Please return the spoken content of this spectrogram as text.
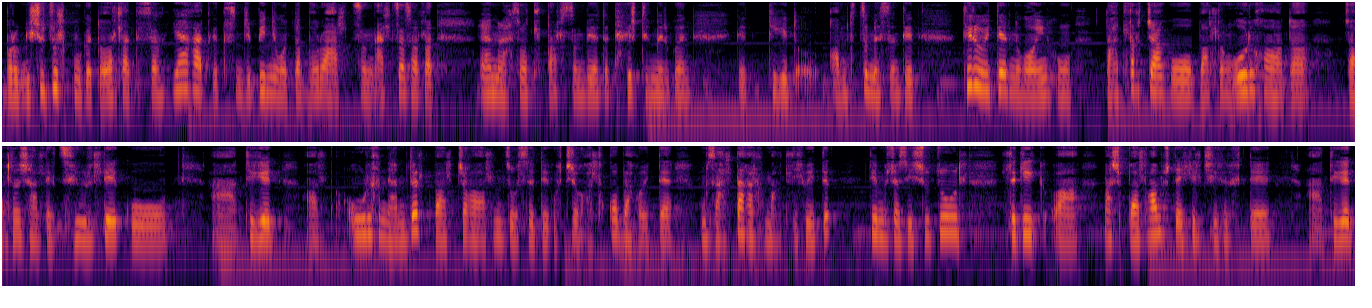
бүр иш үзүүлэхгүй гэдээ уурлаад исэн. Яагаад гэдгсэн чи би нэг удаа буруу алдсан, алдсаас болоод амар асуудалд орсон. Би одоо дахиж тэгмэрг байна гэд тэгээд гомдсон байсан. Тэгээд тэр үе дээр нөгөө энэ хүн дадлагжаагүй болон өөрийнхөө одоо зовлон шаалыг цэвэрлээгүй аа тэгээд өөрийнх нь амьдралд болж байгаа олон зүйлсүүдийг учрыг олохгүй байх үедээ хүмүүс алдаа гарах магадлал их байдаг. Тийм учраас иш үзүүлэлгийг маш болгоомжтой эхэлж хийх хэрэгтэй. Аа тэгээд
